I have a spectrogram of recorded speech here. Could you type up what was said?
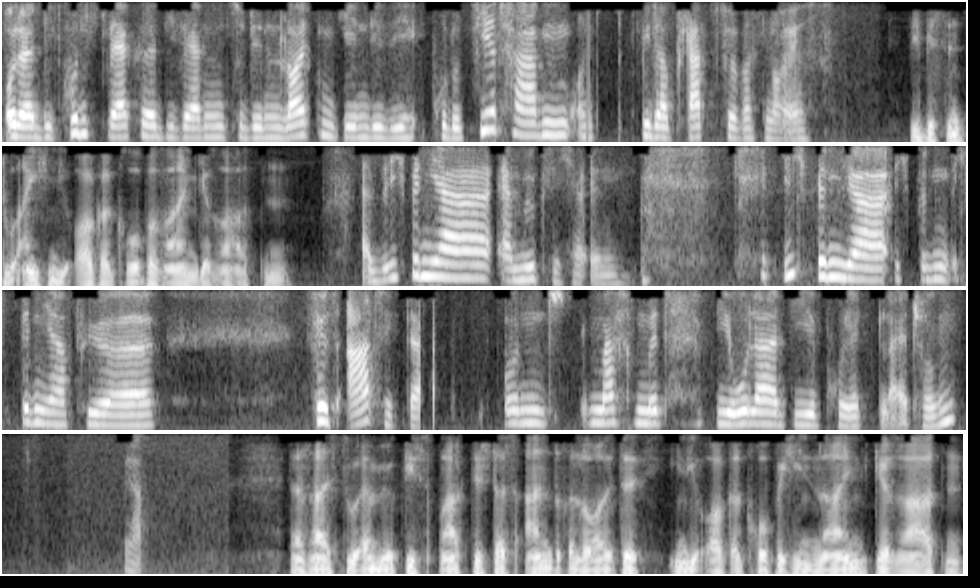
oder die Kunstwerke, die werden zu den Leuten gehen, die sie produziert haben und wieder Platz für was Neues. Wie bist denn du eigentlich in die Orga-Gruppe reingeraten? Also ich bin ja Ermöglicherin. Ich bin ja, ich bin, ich bin ja für fürs Artig da und mache mit Viola die Projektleitung. Ja. Das heißt, du ermöglichst praktisch, dass andere Leute in die Orga-Gruppe hineingeraten.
